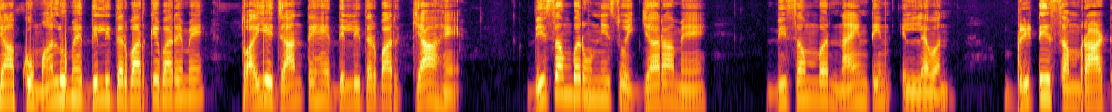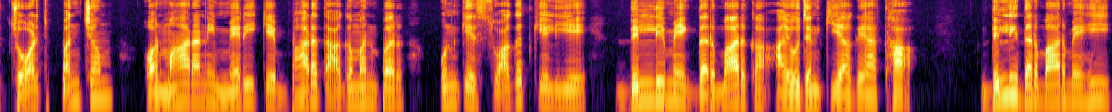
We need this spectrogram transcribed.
क्या आपको मालूम है दिल्ली दरबार के बारे में? तो आइए जानते हैं दिल्ली दरबार क्या है। दिसंबर 1911 में दिसंबर 1911 ब्रिटिश सम्राट जॉर्ज पंचम और महारानी मेरी के भारत आगमन पर उनके स्वागत के लिए दिल्ली में एक दरबार का आयोजन किया गया था। दिल्ली दरबार में ही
